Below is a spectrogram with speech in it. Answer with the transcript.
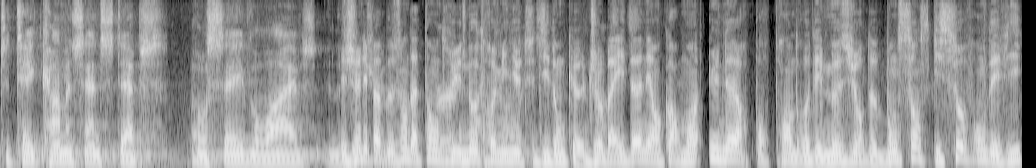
to take common sense steps je n'ai pas besoin d'attendre une autre minute, dit donc Joe Biden, et encore moins une heure pour prendre des mesures de bon sens qui sauveront des vies.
